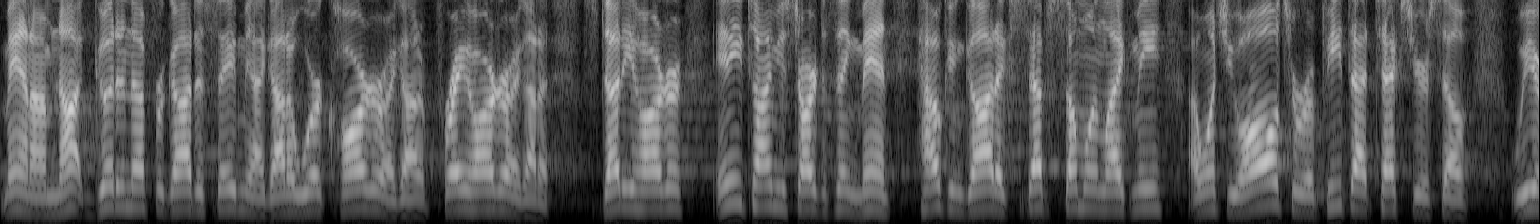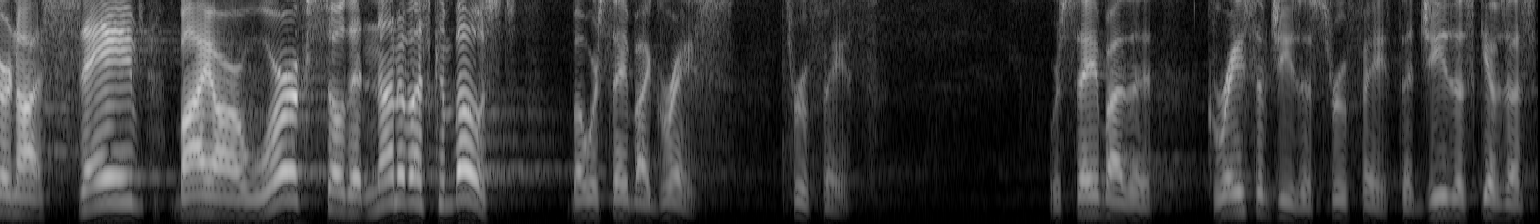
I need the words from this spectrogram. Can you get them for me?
man, I'm not good enough for God to save me, I got to work harder, I got to pray harder, I got to study harder. Anytime you start to think, man, how can God accept someone like me? I want you all to repeat that text to yourself. We are not saved by our works so that none of us can boast, but we're saved by grace through faith. We're saved by the grace of Jesus through faith, that Jesus gives us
